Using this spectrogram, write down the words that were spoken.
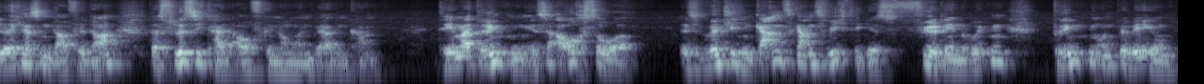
Löcher sind dafür da, dass Flüssigkeit aufgenommen werden kann. Thema Trinken ist auch so ist wirklich ein ganz, ganz wichtiges für den Rücken, Trinken und Bewegung.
